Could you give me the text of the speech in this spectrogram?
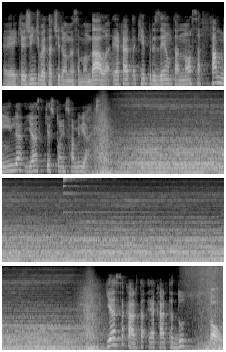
é, que a gente vai estar tá tirando nessa mandala é a carta que representa a nossa família e as questões familiares. E essa carta é a carta do Sol.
